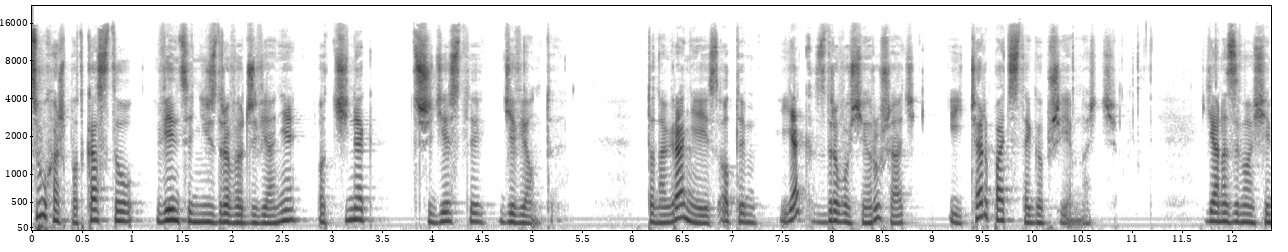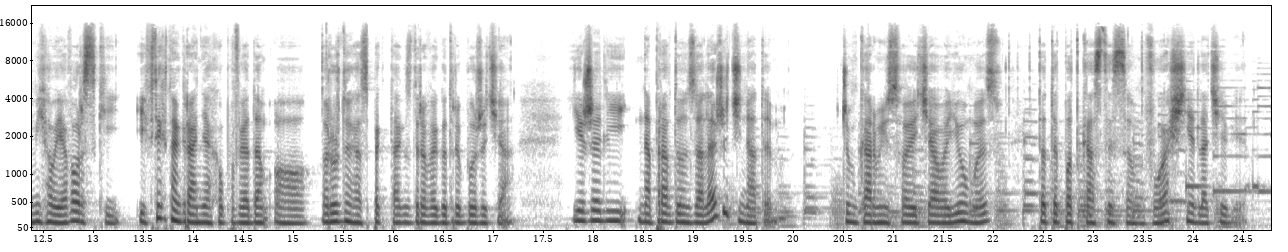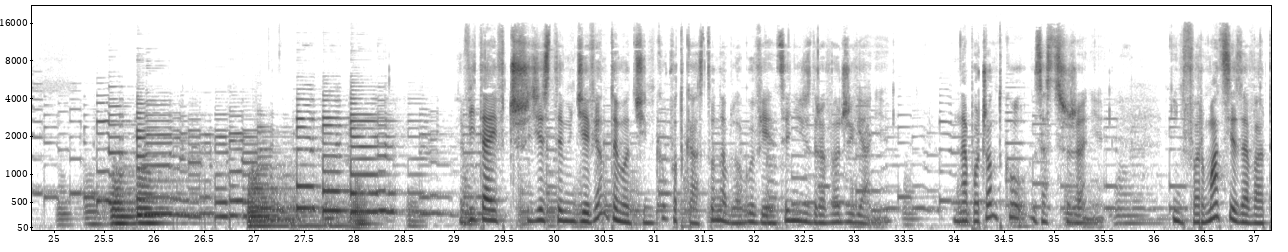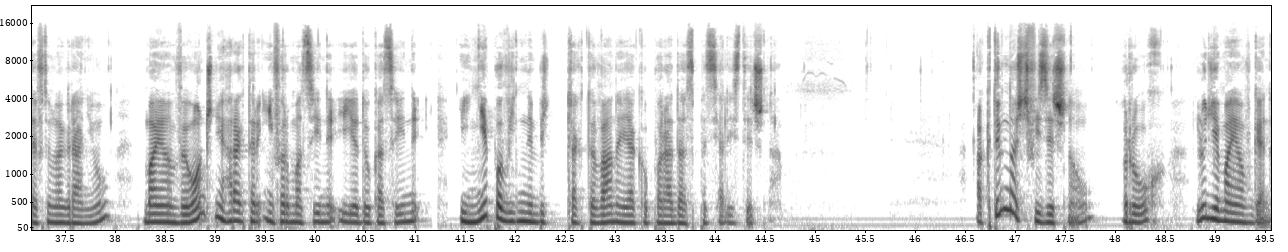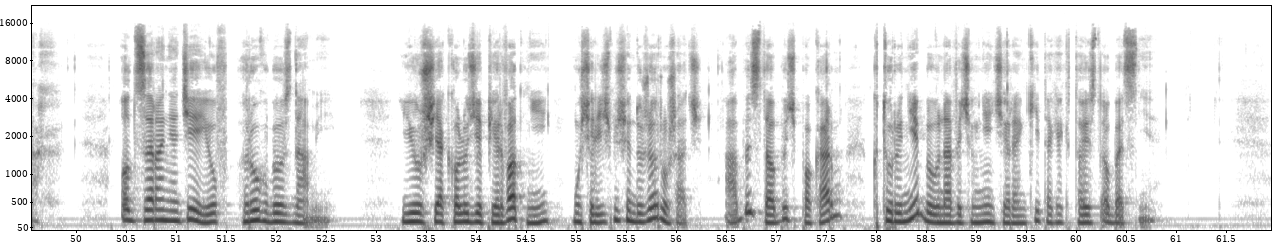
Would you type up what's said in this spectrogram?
Słuchasz podcastu Więcej niż zdrowe odżywianie, odcinek 39. To nagranie jest o tym, jak zdrowo się ruszać i czerpać z tego przyjemność. Ja nazywam się Michał Jaworski i w tych nagraniach opowiadam o różnych aspektach zdrowego trybu życia. Jeżeli naprawdę zależy Ci na tym, czym karmisz swoje ciało i umysł, to te podcasty są właśnie dla Ciebie. Witaj w 39. odcinku podcastu na blogu Więcej niż zdrowe odżywianie. Na początku zastrzeżenie. Informacje zawarte w tym nagraniu mają wyłącznie charakter informacyjny i edukacyjny i nie powinny być traktowane jako porada specjalistyczna. Aktywność fizyczną, ruch, ludzie mają w genach. Od zarania dziejów ruch był z nami. Już jako ludzie pierwotni musieliśmy się dużo ruszać, aby zdobyć pokarm, który nie był na wyciągnięcie ręki, tak jak to jest obecnie.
